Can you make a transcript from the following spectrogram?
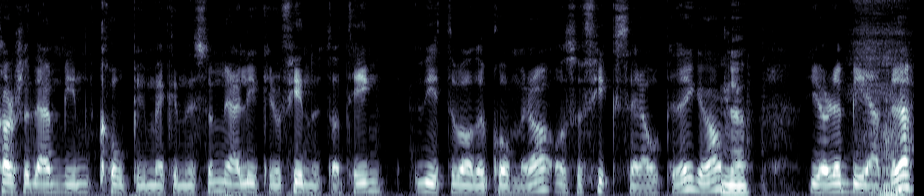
Kanskje det er min coping mechanism. Jeg liker å finne ut av ting, vite hva det kommer av, og så fikser jeg opp i det. ikke sant? Ja. Gjør det bedre.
